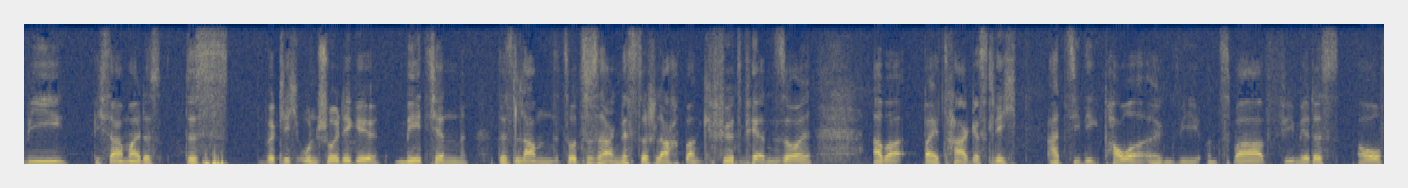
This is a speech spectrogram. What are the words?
wie, ich sag mal, das, das wirklich unschuldige Mädchen, das Lamm sozusagen, das zur Schlachtbank geführt werden soll, aber bei Tageslicht hat sie die Power irgendwie. Und zwar fiel mir das auf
